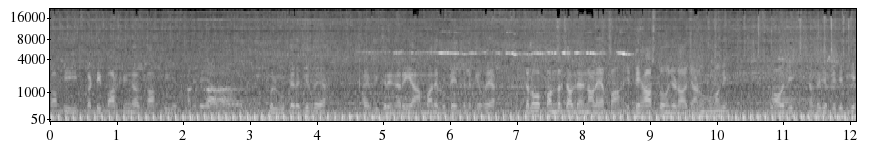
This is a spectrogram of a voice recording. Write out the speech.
ਕਾਫੀ ਵੱਡੀ ਪਾਰਕਿੰਗ ਆ ਕਾਫੀ ਇੱਥੇ ਜਿਹੜੇ ਆ ਫੁੱਲ ਬੂਟੇ ਲੱਗੇ ਹੋਏ ਆ। ਕਾਫੀ ਗ੍ਰੀਨਰੀ ਆ ਅੰਬਾਂ ਦੇ ਬੂਟੇ ਇੱਥੇ ਲੱਗੇ ਹੋਏ ਆ। ਚਲੋ ਆਪਾਂ ਅੰਦਰ ਚੱਲਦੇ ਹਾਂ ਨਾਲੇ ਆਪਾਂ ਇਤਿਹਾਸ ਤੋਂ ਜਿਹੜਾ ਜਾਣੂ ਹੋਵਾਂਗੇ। ਆਓ ਜੀ ਸੰਗਤ ਜੀ ਅੱਗੇ ਚੱਲੀਏ।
